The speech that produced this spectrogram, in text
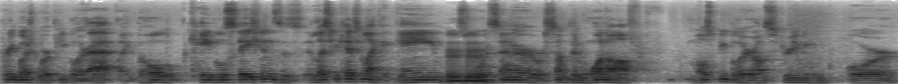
pretty much where people are at. Like the whole cable stations is unless you're catching like a game, mm-hmm. Sports Center, or something one off. Most people are on streaming or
